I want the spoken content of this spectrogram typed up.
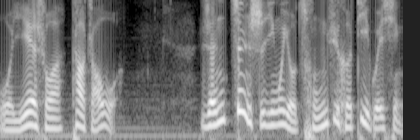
我爷爷说他要找我。人正是因为有从句和递归性，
